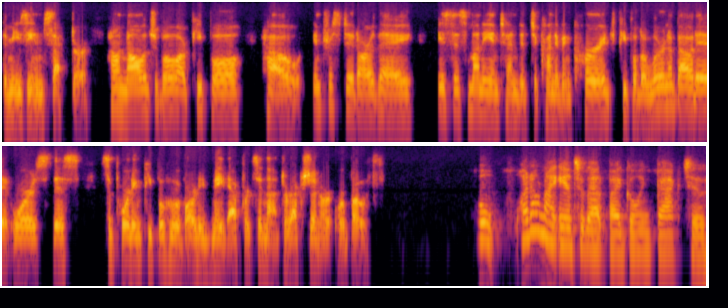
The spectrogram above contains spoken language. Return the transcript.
the museum sector? How knowledgeable are people? How interested are they? Is this money intended to kind of encourage people to learn about it or is this supporting people who have already made efforts in that direction or, or both? Well, why don't I answer that by going back to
